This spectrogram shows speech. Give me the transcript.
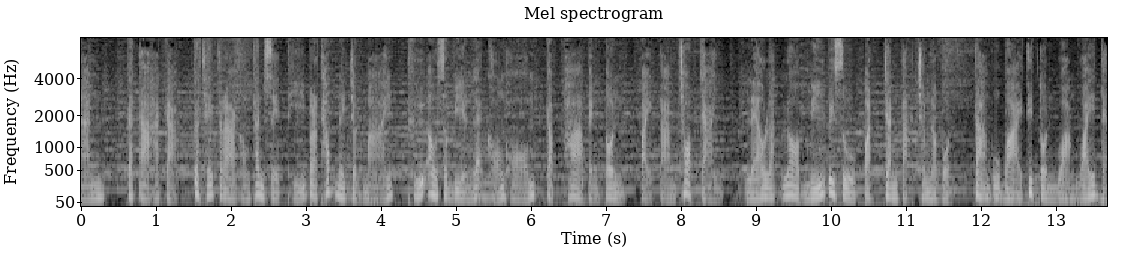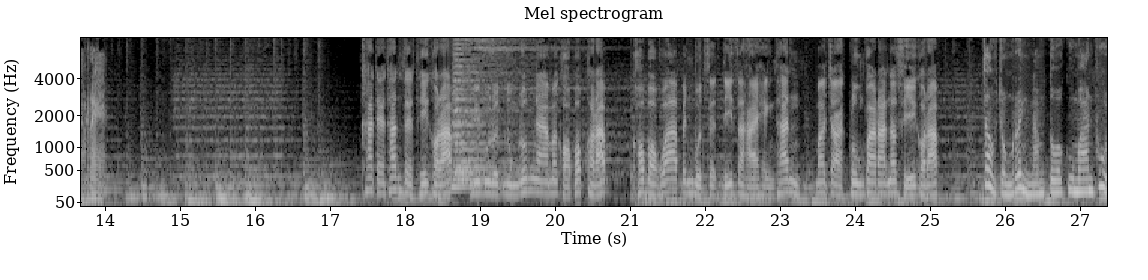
นั้น กตาหกะก็ใช้ตราของท่านเศรษฐีประทับในจดหมาย ถือเอาเสบียงและของหอมกับผ้าเป็นต้นไปตามชอบใจ แล้วลักลอบหนีไปสู่ปัจจันตชนบท ตามอุบายที่ตนวางไว้แต่แรกข้าแต่ท่านเศรษฐีขอรับ มีบุรุษหนุ่มรูปงามมาขอพบขอรับ เขาบอกว่าเป็นบุตรเศรษฐีสหายแห่งท่าน มาจากกรุงพาราณสีขอรับ เจ้าจงเร่งนำตัวกุมารผู้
